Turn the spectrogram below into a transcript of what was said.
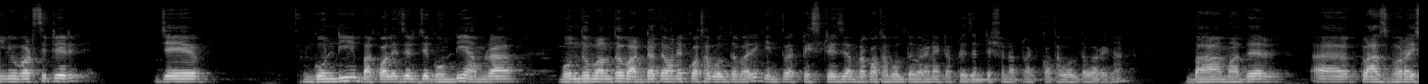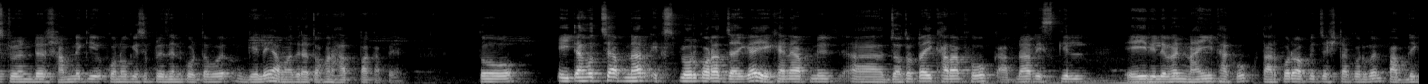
ইউনিভার্সিটির যে গণ্ডি বা কলেজের যে গণ্ডি, আমরা বন্ধু বান্ধব আড্ডাতে অনেক কথা বলতে পারি, কিন্তু একটা স্টেজে আমরা কথা বলতে পারি না, একটা প্রেজেন্টেশন আপনার কথা বলতে পারি না। বা আমাদের ক্লাস ভরা স্টুডেন্টের সামনে কি কোনো কিছু প্রেজেন্ট করতে গেলে আমাদের তখন হাত পা কাঁপে। তো এইটা হচ্ছে আপনার এক্সপ্লোর করার জায়গায় এখানে আপনি যতটাই খারাপ হোক, আপনার স্কিল এই রিলেভেন্ট নাই থাকুক, তারপরেও আপনি চেষ্টা করবেন পাবলিক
